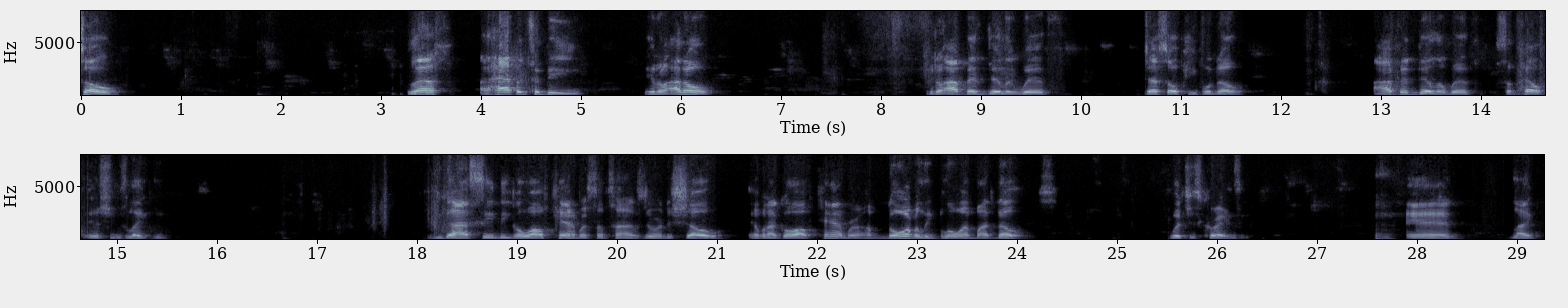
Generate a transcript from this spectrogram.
So, left, I happen to be, you know, I don't, you know, I've been dealing with, just so people know, I've been dealing with some health issues lately you guys see me go off camera sometimes during the show. And when I go off camera, I'm normally blowing my nose, which is crazy. Hmm. And like,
